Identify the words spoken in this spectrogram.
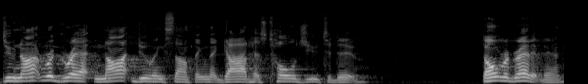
Do not regret not doing something that God has told you to do. Don't regret it, Ben.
